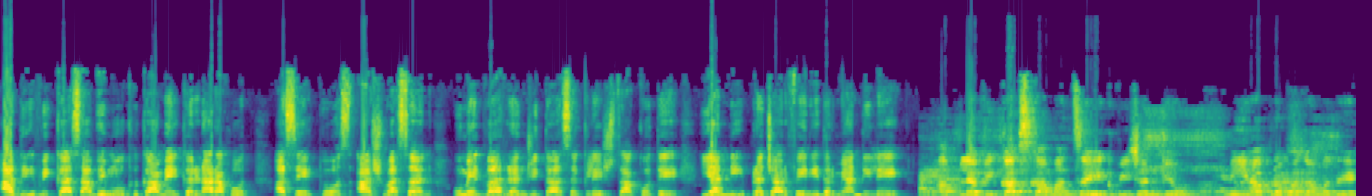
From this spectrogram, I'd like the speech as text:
आदी विकासाभिमुख कामे करणार आहोत असे ठोस आश्वासन उमेदवार रंजिता सकलेश चाकोते यांनी प्रचार फेरी दरम्यान दिले. आपल्या विकास कामांचं एक विजन घेऊन मी ह्या प्रभागामध्ये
